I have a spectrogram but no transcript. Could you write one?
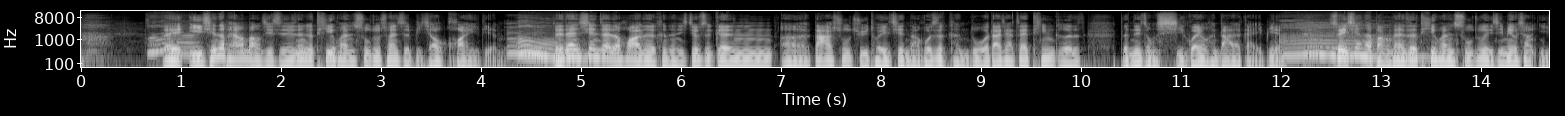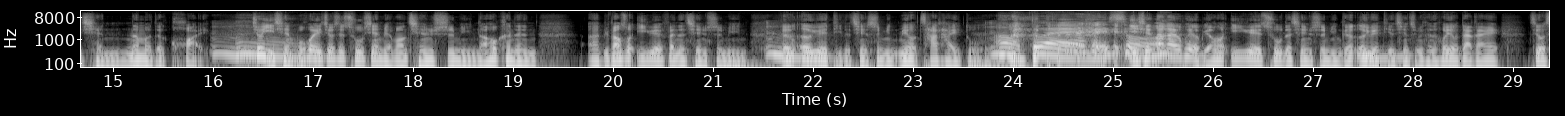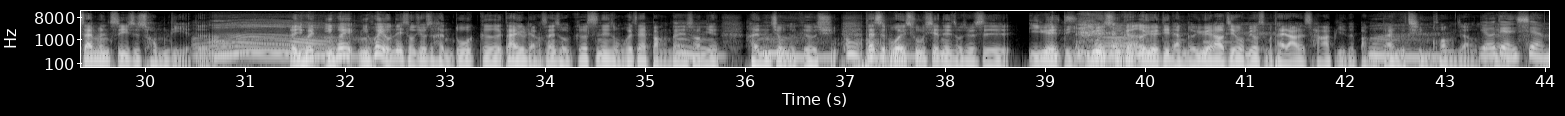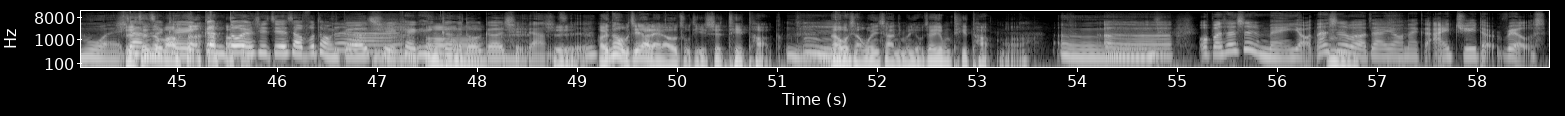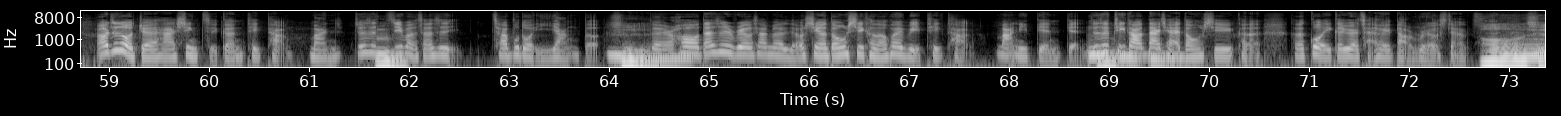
对，以前的排行榜其实那个替换速度算是比较快一点。嗯，对，但现在的话呢，可能就是跟呃大数据推荐啊，或者很多大家在听歌的那种习惯有很大的改变。嗯，所以现在榜单这个替换速度已经没有像以前那么的快。嗯，就以前不会就是出现，比方前十名，然后可能。呃，比方说一月份的前十名跟二月底的前十名没有差太多。嗯、哦，对，没错。以前大概会有，比方说一月初的前十名跟二月底的前十名可能会有大概只有三分之一是重叠的。哦。对，你会你会你会有那种就是很多歌，大概有两三首歌是那种会在榜单上面很久的歌曲，但是不会出现那种就是一月底一月初跟二月底两个月，然后结果没有什么太大的差别的榜单的情况，这样有点羡慕哎，这样子可以更多人去介绍不同 歌曲，可以听更多歌曲这样子。好，那我们接下来聊的主题是 TikTok，嗯，那我想问一下，你们有在用 TikTok 吗？嗯。呃，我本身是没有，但是我有在用那个 IG 的 Reels，、嗯、然后就是我觉得它性质跟 TikTok 蛮，就是基本上是差不多一样的，嗯、对。然后但是 Reels 上面流行的东西可能会比 TikTok 慢一点点，就是 TikTok 带起来的东西可能可能过一个月才会到 Reels 这样子。哦，是。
